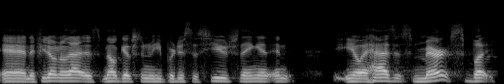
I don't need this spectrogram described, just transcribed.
And if you don't know that, it's Mel Gibson. He produced this huge thing. And, and, you know, it has its merits, but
